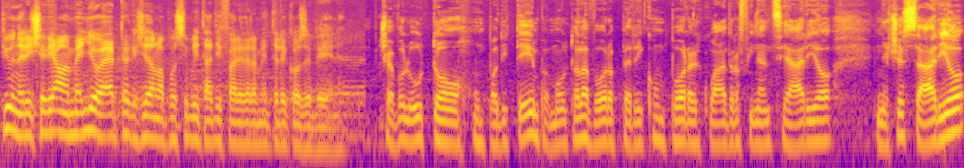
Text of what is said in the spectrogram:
più ne riceviamo meglio è perché ci danno la possibilità di fare veramente le cose bene. Ci è voluto un po' di tempo, molto lavoro per ricomporre il quadro finanziario necessario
